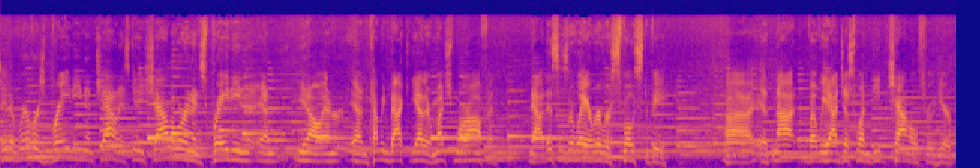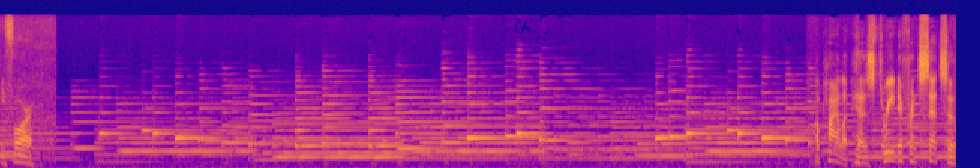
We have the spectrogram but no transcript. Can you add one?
See, the river's braiding and channeling. It's getting shallower and it's braiding and, you know, and, and coming back together much more often. Now, this is the way a river's supposed to be. Uh, it not, but we had just one deep channel through here before. A pilot has three different sets of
